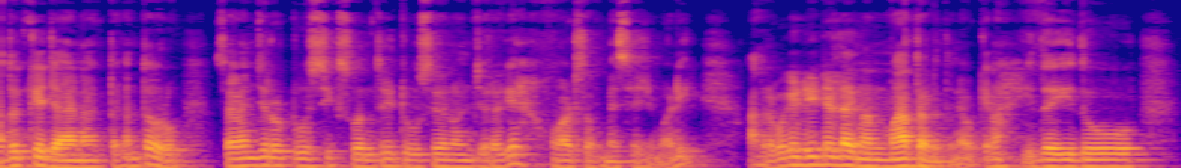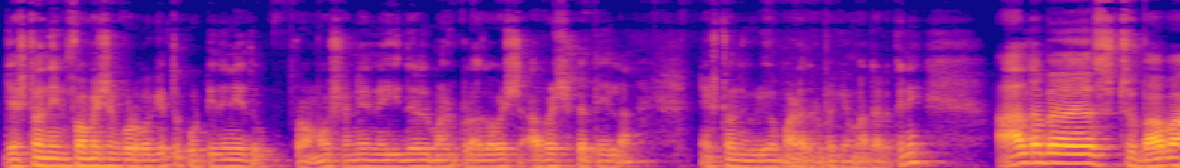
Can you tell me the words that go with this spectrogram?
ಅದಕ್ಕೆ ಜಾಯ್ನ್ ಆಗ್ತಕ್ಕಂಥವ್ರು seven zero two six one three two seven one ಜೀರೋಗೆ ವಾಟ್ಸಪ್ ಮೆಸೇಜ್ ಮಾಡಿ. ಅದ್ರ ಬಗ್ಗೆ ಡೀಟೇಲಾಗಿ ನಾನು ಮಾತಾಡ್ತೀನಿ ಓಕೆನಾ ಇದು ಇದು ಜಸ್ಟ್ ಒಂದು ಇನ್ಫಾರ್ಮೇಷನ್ ಕೊಡಬೇಕಿತ್ತು, ಕೊಟ್ಟಿದ್ದೀನಿ. ಇದು ಪ್ರಮೋಷನ್ ಏನು ಇದ್ರಲ್ಲಿ ಮಾಡ್ಕೊಳ್ಳೋದು ಅವಶ್ಯ, ಅವಶ್ಯಕತೆ ಇಲ್ಲ. ನೆಕ್ಸ್ಟ್ ಒಂದು ವಿಡಿಯೋ ಮಾಡೋದ್ರ ಬಗ್ಗೆ ಮಾತಾಡ್ತೀನಿ. ಆಲ್ ದ ಬೆಸ್ಟ್ ಬಾಬಾ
